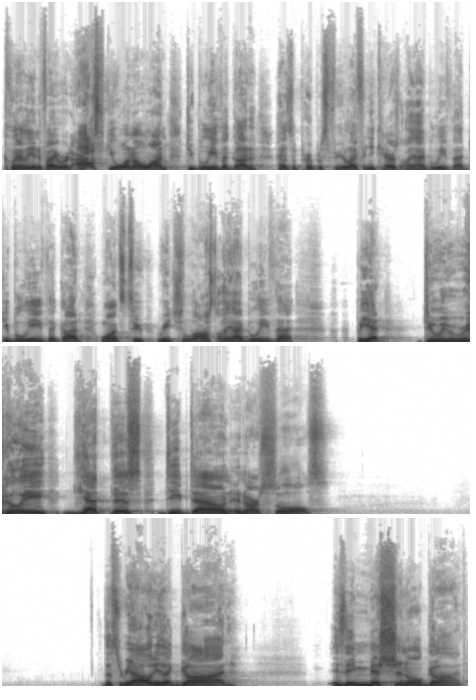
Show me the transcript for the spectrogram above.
clearly. And if I were to ask you one on one, do you believe that God has a purpose for your life and he cares? Oh, yeah, I believe that. Do you believe that God wants to reach the lost? Oh, yeah, I believe that. But yet, do we really get this deep down in our souls? This reality that God is a missional God.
